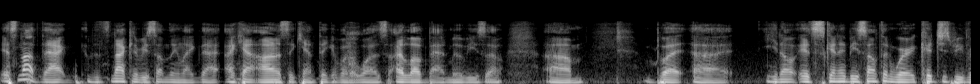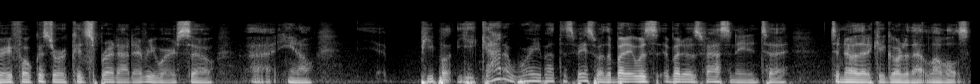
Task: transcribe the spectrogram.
It's not that. It's not going to be something like that. I can't honestly can't think of what it was. I love bad movies though, um, but uh, you know, it's going to be something where it could just be very focused, or it could spread out everywhere. So, uh, you know, people you got to worry about the space weather. But it was but it was fascinating to to know that it could go to that levels.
